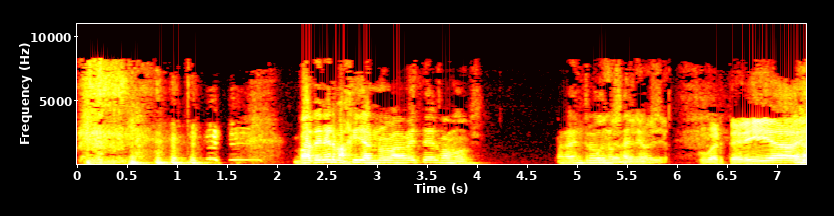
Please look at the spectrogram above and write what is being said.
Va a tener vajillas nuevas Vettel, vamos, para dentro de unos años. Cubertería y...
